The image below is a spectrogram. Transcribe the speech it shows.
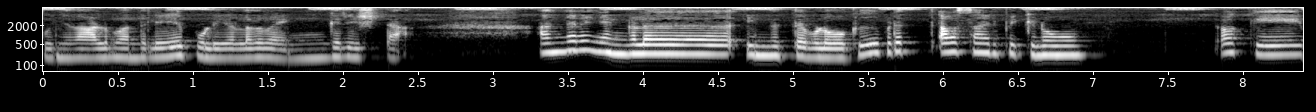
കുഞ്ഞുനാൾ മുതലേ പുളിയുള്ളത് ഭയങ്കര ഇഷ്ടമാണ് അങ്ങനെ ഞങ്ങൾ ഇന്നത്തെ വ്ളോഗ് ഇവിടെ അവസാനിപ്പിക്കണു. ഓക്കേ.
